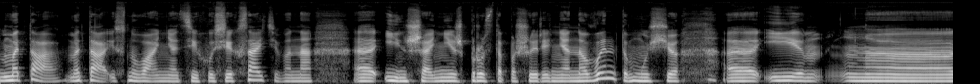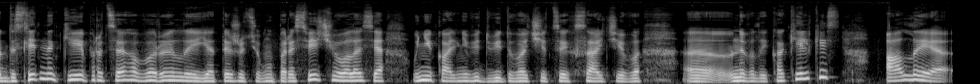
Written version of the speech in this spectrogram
мета, мета існування цих усіх сайтів вона е, інша, ніж просто поширення новин, тому що е, і е, дослідники про це говорили. Я теж у цьому пересвідчувалася. Унікальні відвідувачі цих сайтів е, невелика кількість. Але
